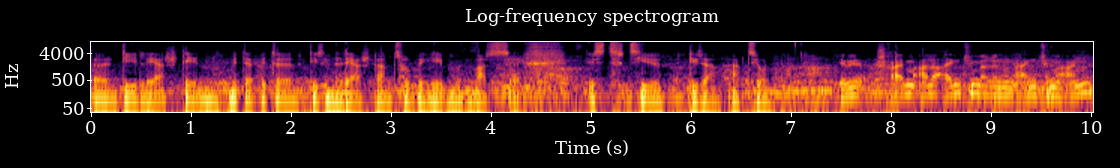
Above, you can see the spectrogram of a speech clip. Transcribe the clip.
äh, die leer stehen, mit der Bitte, diesen Leerstand zu beheben. Was ist Ziel dieser Aktion? Ja, wir schreiben alle Eigentümerinnen und Eigentümer an,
